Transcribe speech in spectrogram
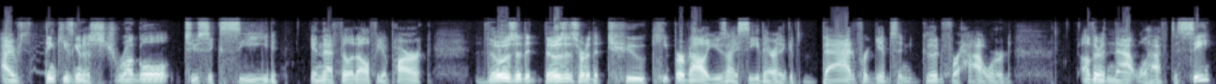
I think he's going to struggle to succeed in that Philadelphia park. Those are the those are sort of the two keeper values I see there. I think it's bad for Gibson, good for Howard. Other than that, we'll have to see.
